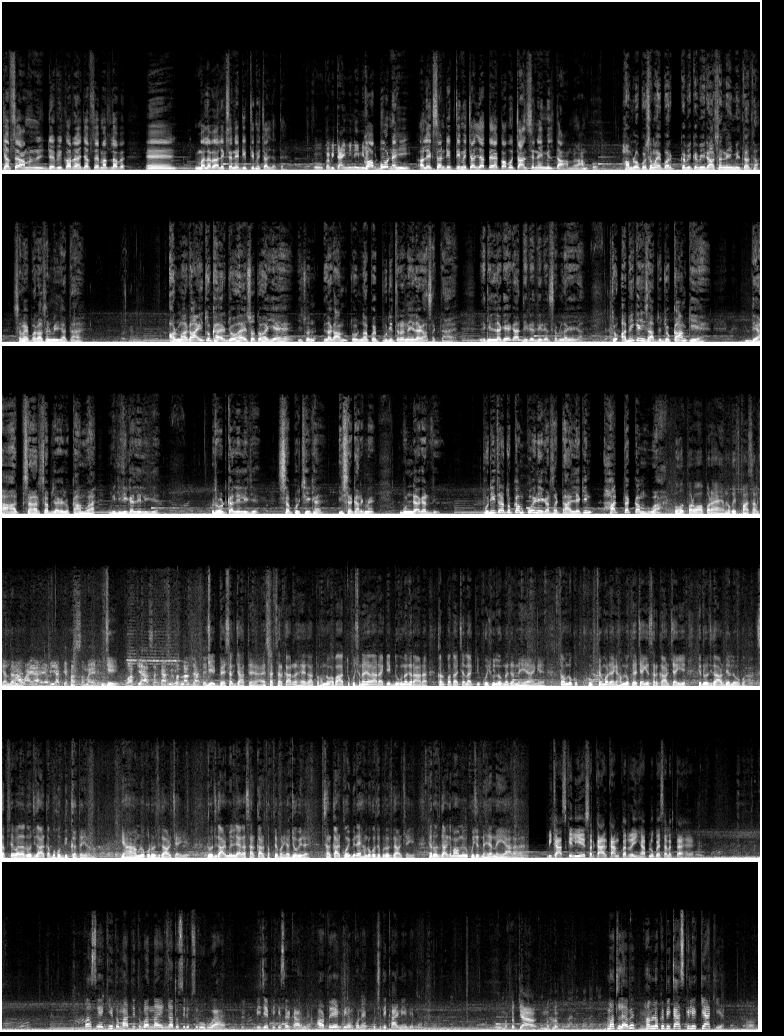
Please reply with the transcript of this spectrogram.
जब से हम डिलीवरी कर रहे हैं जब से मतलब ए, मतलब इलेक्शन डिप्टी में चल जाते हैं। ओ, कभी टाइम ही नहीं मिला कबो नहीं इलेक्शन डिप्टी में चल जाते हैं कबो चांस नहीं मिलता हम हमको। हम लोग को समय पर कभी कभी राशन नहीं मिलता था समय पर राशन मिल जाता है। और महँगाई तो खैर जो है सो तो है ये है इसको लगाम तो ना कोई पूरी तरह नहीं लगा सकता है। लेकिन लगेगा धीरे धीरे सब लगेगा। तो अभी के हिसाब से जो काम किए हैं, देहात, शहर, सब जगह जो काम हुआ है, बिजली का ले लीजिए, रोड का ले लीजिए, सब कुछ ठीक है। इस सरकार में गुंडागर्दी पूरी तरह तो कम कोई नहीं कर सकता है लेकिन हद तक कम हुआ है। बहुत प्रभाव पड़ा है हम लोग इस पाँच साल के अंदर में। आया है अभी आपके पास समय है। जी। तो आप क्या सरकार में बदलाव चाहते हैं? जी बेशक चाहते हैं। ऐसा सरकार रहेगा तो हम लोग अब आज तो कुछ नज़र आ रहा है कि एक दो नज़र आ रहा है। कल पता चला कि कुछ भी लोग नज़र नहीं आएँगे। तो हम लोग को खूब से मर जाएँगे। हम लोग क्या चाहिए? सरकार चाहिए कि रोज़गार दे लोगों को। सबसे ज़्यादा रोज़गार का बहुत दिक्कत है यहाँ। यहाँ हम लोग को रोज़गार चाहिए। रोज़गार मिल जाएगा सरकार सबसे बढ़िया जो भी रहे। सरकार कोई भी रहे हम लोगों से रोज़गार चाहिए। या रोज़गार के मामले में कुछ नज़र नहीं आ रहा है। विकास के लिए सरकार काम कर रही है आप लोग को ऐसा लगता है? बस एक ही तो माती तो बनना योजना तो सिर्फ़ शुरू हुआ है बीजेपी की सरकार में। और तो एक भी हमको नहीं कुछ दिखाई नहीं देता। तो मतलब क्या मतलब? मतलब हम लोग के विकास के लिए क्या किया? हाँ।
